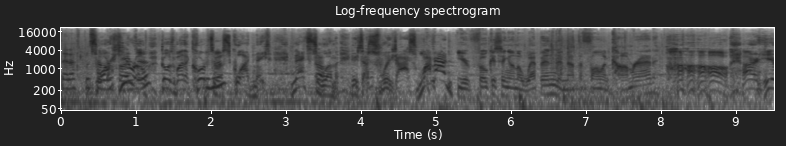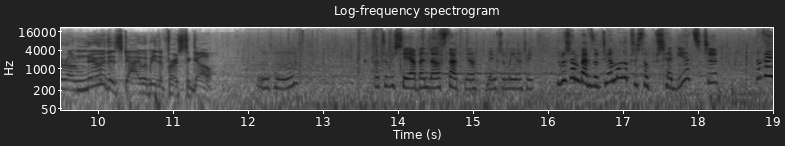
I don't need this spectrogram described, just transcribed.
teraz po our hero samochodzie. goes by the corpse of a squad mate. Next to him is a sweet ass weapon. You're focusing on the weapon and not the fallen comrade? Oh, our hero knew this guy would be the first to go. Oczywiście ja będę ostatnia, jak żeby inaczej. Przepraszam bardzo, czy ja mogę przez to przebiec, czy... Okej.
